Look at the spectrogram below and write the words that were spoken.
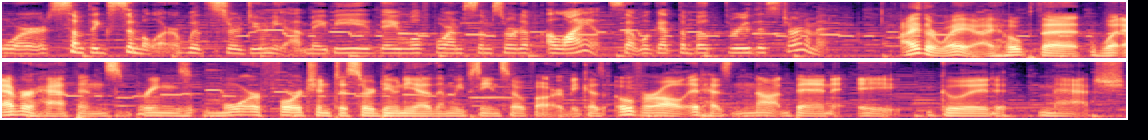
or something similar with Sir Dunia. Maybe they will form some sort of alliance that will get them both through this tournament. Either way, I hope that whatever happens brings more fortune to Sir Dunia than we've seen so far, because overall it has not been a good match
